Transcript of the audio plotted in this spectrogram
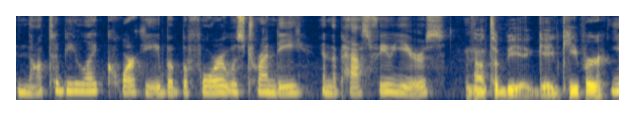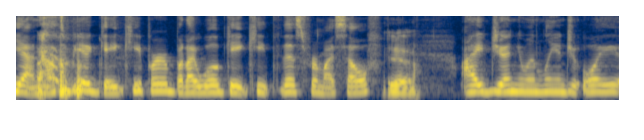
not to be like quirky, but before it was trendy in the past few years. Not to be a gatekeeper. Yeah, not to be a gatekeeper, but I will gatekeep this for myself. Yeah. I genuinely enjoy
